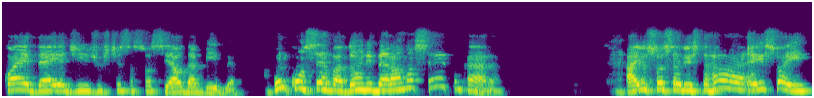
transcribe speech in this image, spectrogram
qual é a ideia de justiça social da Bíblia? Um conservador um liberal não aceitam, cara. Aí o socialista, ah, é isso aí.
